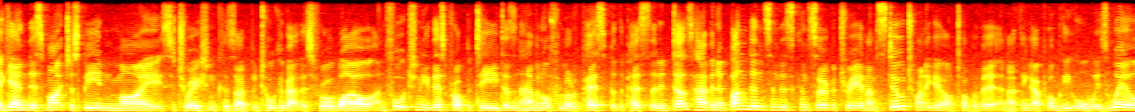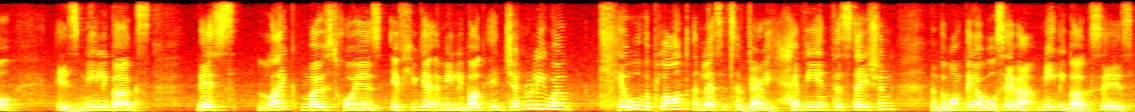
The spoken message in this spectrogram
again, this might just be in my situation because I've been talking about this for a while. Unfortunately, this property doesn't have an awful lot of pests, but the pests that it does have in abundance in this conservatory, and I'm still trying to get on top of it, and I think I probably always will, is mealybugs. This, like most Hoyas, if you get a mealybug, it generally won't kill the plant unless it's a very heavy infestation. And the one thing I will say about mealybugs is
